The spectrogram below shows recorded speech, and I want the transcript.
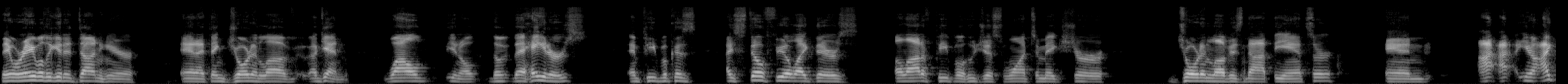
They were able to get it done here. And I think Jordan Love, again, while, you know, the, the haters and people, because I still feel like there's a lot of people who just want to make sure Jordan Love is not the answer. And I, I you know, I,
